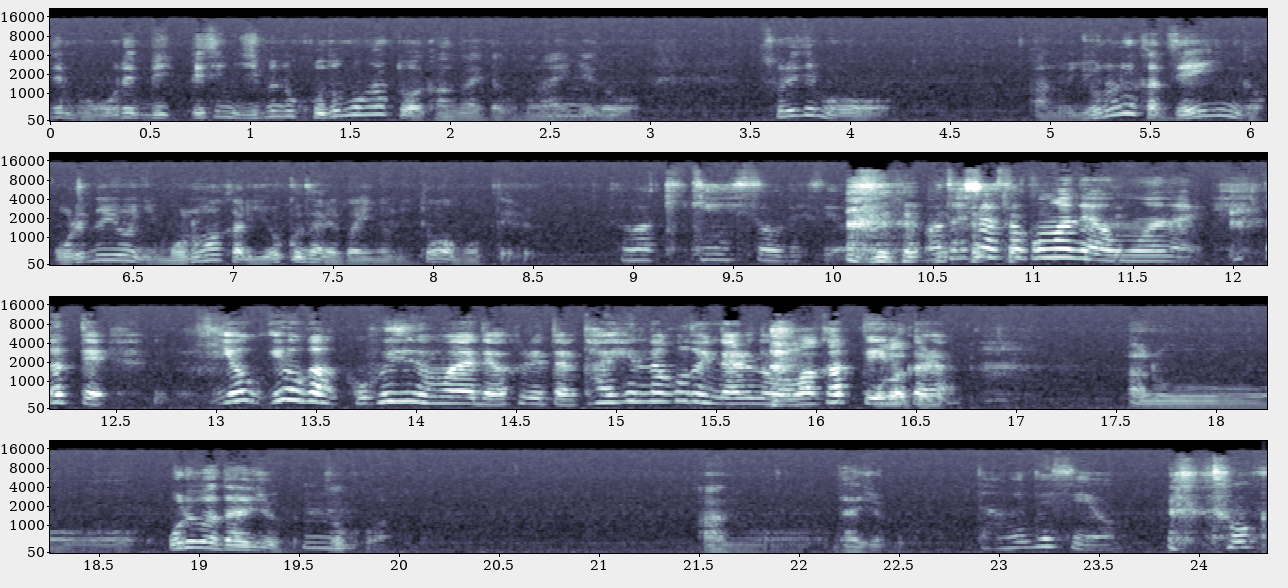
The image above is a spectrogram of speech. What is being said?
でも俺べ別に自分の子供がとは考えたことないけど、それでもあの世の中全員が俺のように物分かり良くなればいいのにとは思ってる。それは危険しそうですよ。私はそこまでは思わない。だってよ世がこう富士の前で溢れたら大変なことになるのは分かっているから。あのー俺は大丈夫、うん。そこは。あのー大丈夫。ダメですよ。どう考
